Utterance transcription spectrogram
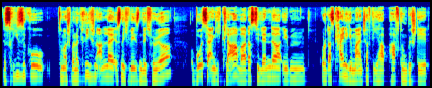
das Risiko zum Beispiel bei einer griechischen Anleihe ist nicht wesentlich höher, obwohl es ja eigentlich klar war, dass die Länder eben oder dass keine gemeinschaftliche Haftung besteht.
